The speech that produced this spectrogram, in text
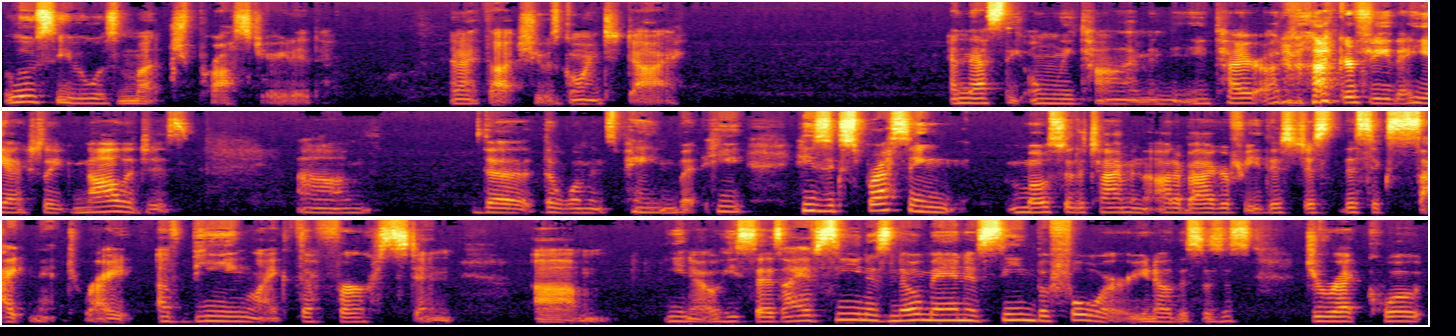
Lucy was much prostrated, and I thought she was going to die. And that's the only time in the entire autobiography that he actually acknowledges um, the the woman's pain. But he he's expressing most of the time in the autobiography this just this excitement, right, of being like the first and um, you know, he says, I have seen as no man has seen before. You know, this is his direct quote.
